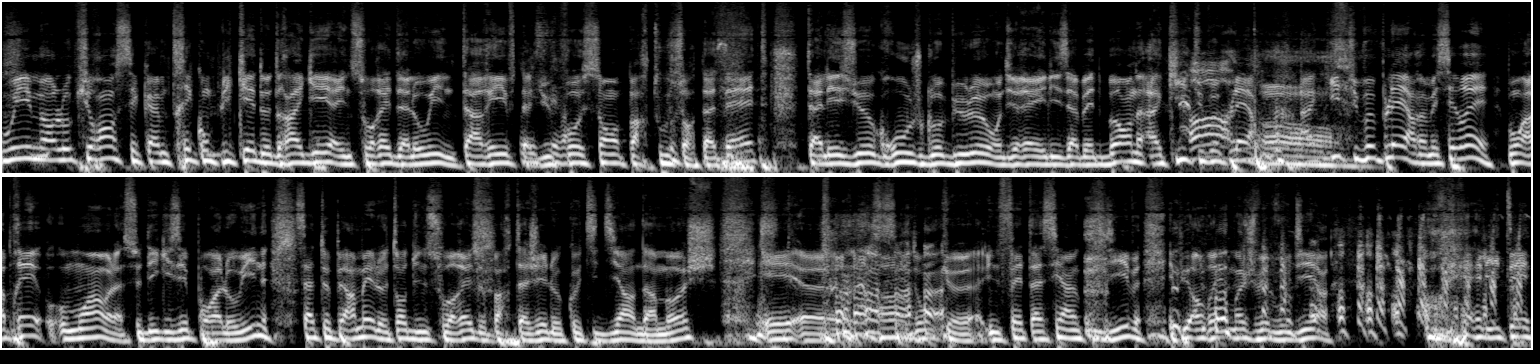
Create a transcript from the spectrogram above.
Oui, mais en l'occurrence, c'est quand même très compliqué de draguer à une soirée d'Halloween. T'arrives, t'as Oui, du c'est sang partout sur ta tête, t'as les yeux rouges globuleux, on dirait Elisabeth Borne. À qui tu Oh, veux plaire? À qui tu veux plaire? Non mais c'est vrai. Bon après, au moins voilà, se déguiser pour Halloween, ça te permet le temps d'une soirée de partager le quotidien d'un moche. Et euh, c'est donc euh, une fête assez inclusive. Et puis en vrai, moi je vais vous dire, en réalité,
